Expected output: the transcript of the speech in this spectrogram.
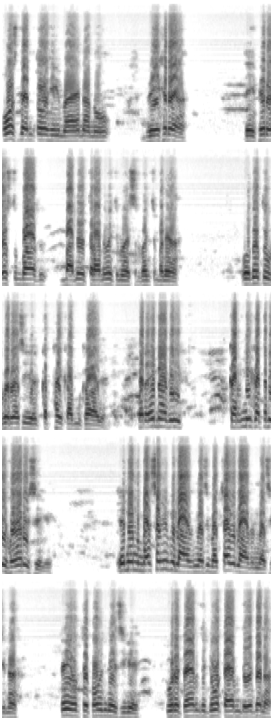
ਉਸ ਦਿਨ ਤੋਂ ਹੀ ਮੈਂ ਇਹਨਾਂ ਨੂੰ ਵੇਖ ਰਿਹਾ। ਤੇ ਫਿਰ ਉਸ ਤੋਂ ਬਾਅਦ 92 93 ਚ ਮੈਂ ਸਰਪੰਚ ਬਣਿਆ। ਉਦੋਂ ਤੋਂ ਫਿਰ ਅਸੀਂ ਇਕੱਠਾ ਹੀ ਕੰਮ ਕਾਜ ਪਰ ਇਹਨਾਂ ਦੀ ਕਰਨੀ ਕਤਨੀ ਹੋਰ ਹੀ ਸੀਗੀ। ਇਹਨਾਂ ਨੂੰ ਮੈਸੇਜ ਵੀ ਲਾ ਦਿੰਦਾ ਸੀ ਬੱਚਾ ਵੀ ਲਾ ਦਿੰਦਾ ਸੀ ਨਾ। ਤੇ ਉੱਥੇ ਪਹੁੰਚਦੇ ਸੀਗੇ। ਪੂਰੇ ਟਾਈਮ ਤੇ ਜੋ ਟਾਈਮ ਦੇ ਦੇਣਾ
